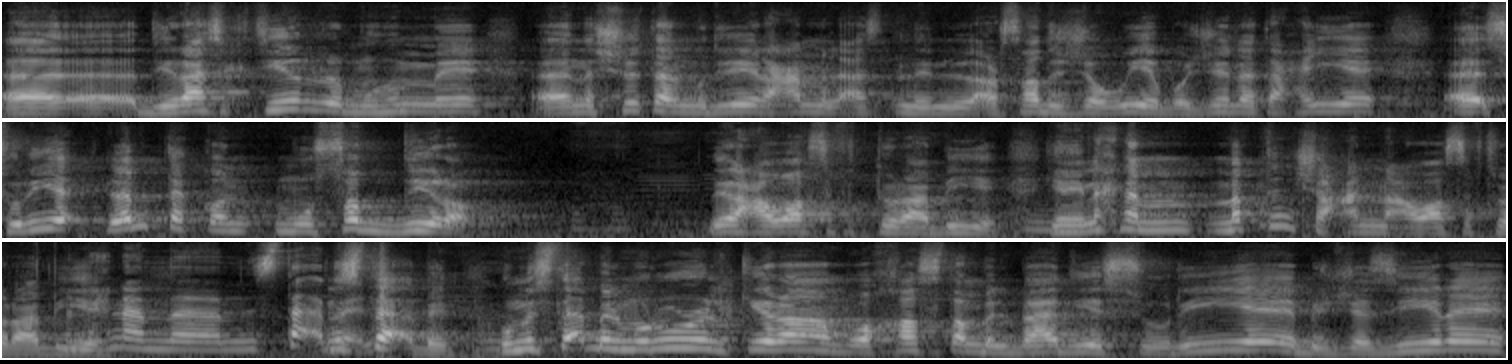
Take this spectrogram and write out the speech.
آه، دراسة كثير مهمة نشرتها المديرية العامة للأرصاد الجوية بوجه لها تحية. سوريا لم تكن مصدرة للعواصف الترابية. يعني نحن ما بتنشأ عنا عواصف ترابية. نحن بنستقبل. بنستقبل. وبنستقبل مرور الكرام وخاصة بالبادية السورية بالجزيرة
